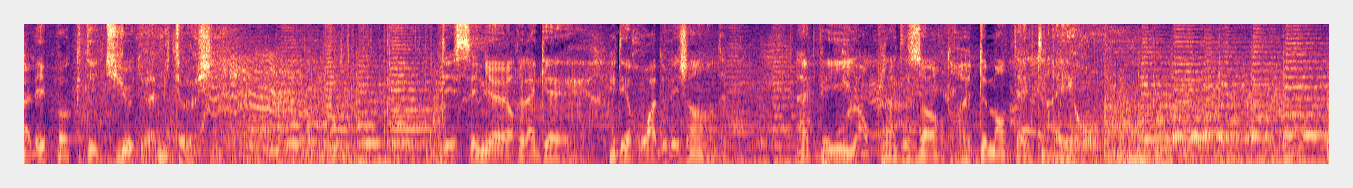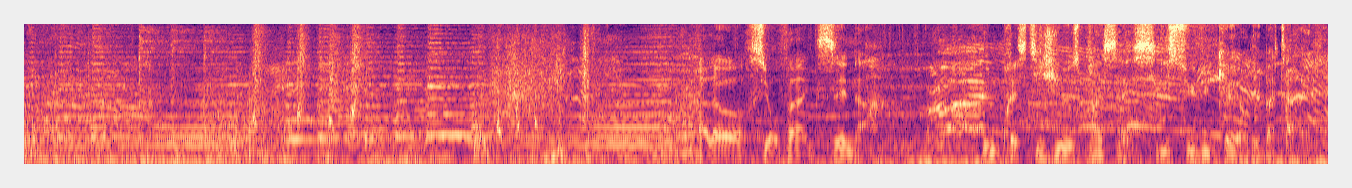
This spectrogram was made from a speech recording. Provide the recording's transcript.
À l'époque des dieux de la mythologie, des seigneurs de la guerre et des rois de légende, un pays en plein désordre demandait un héros. Alors survint Xena, une prestigieuse princesse issue du cœur des batailles.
